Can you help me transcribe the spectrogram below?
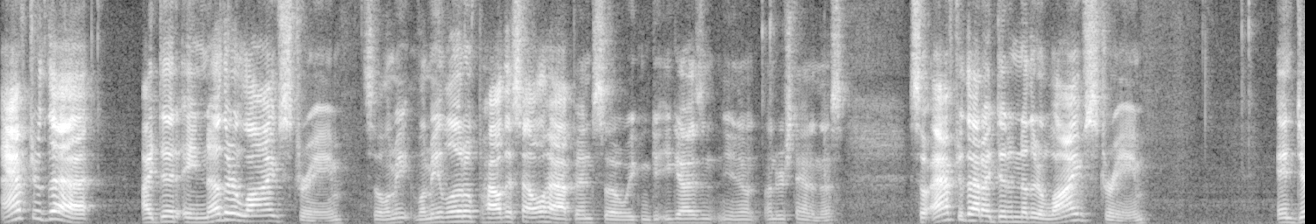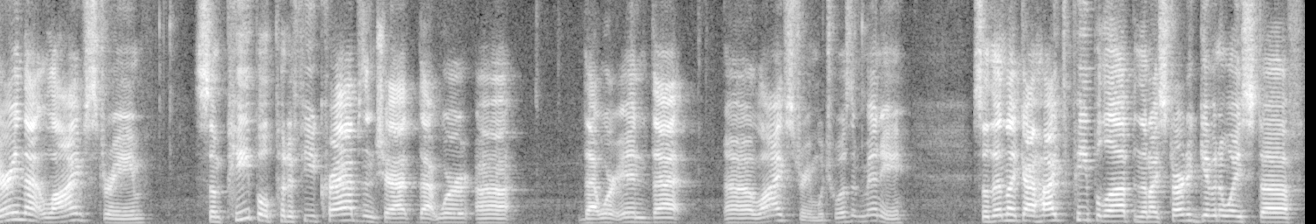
after that, I did another live stream. So let me let me load up how this all happened so we can get you guys and you know understanding this. So after that I did another live stream. And during that live stream, some people put a few crabs in chat that were uh, that were in that uh, live stream, which wasn't many. So then, like, I hyped people up, and then I started giving away stuff.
